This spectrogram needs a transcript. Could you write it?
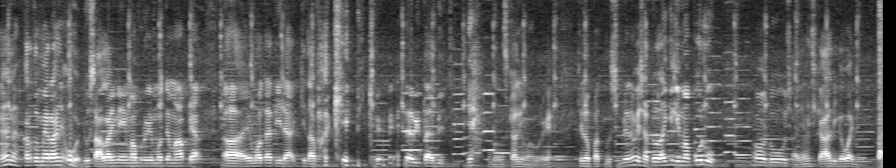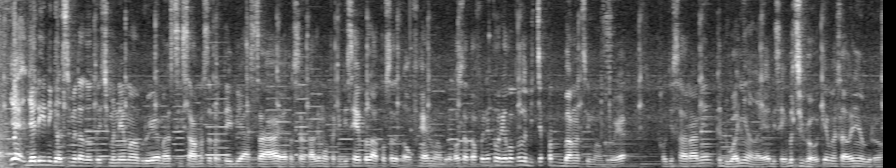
Mana kartu merahnya? Oh, aduh salah ini mah bro emotnya maaf ya. Eh, emotnya tidak kita pakai di game dari tadi. Ya, lumayan sekali mah bro ya. Kilo 49, weh satu lagi 50. Aduh, sayang sekali kawan. Ya, jadi ini gunsmith atau attachmentnya mah bro ya masih sama seperti biasa ya terserah kalian mau pakai disable atau sleight of hand mah bro. Kalau sleight of hand itu reloadnya lebih cepet banget sih mah bro ya. Kalau disarannya keduanya lah ya, disable juga oke masalahnya bro.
